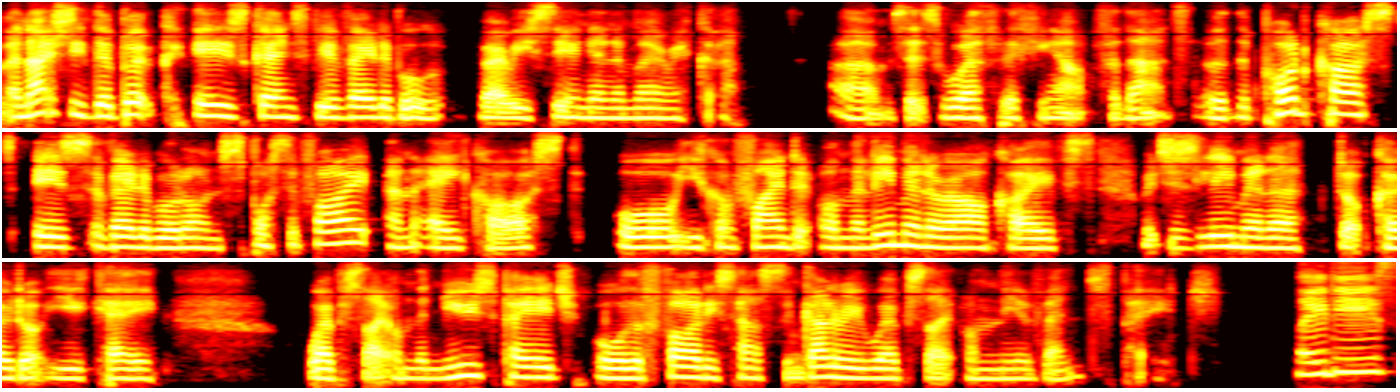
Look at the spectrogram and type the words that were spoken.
And actually, the book is going to be available very soon in America. Um, so it's worth looking out for that. The podcast is available on Spotify and Acast, or you can find it on the Lee Miller Archives, which is leemiller.co.uk website on the news page, or the Farley's House and Gallery website on the events page. Ladies,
